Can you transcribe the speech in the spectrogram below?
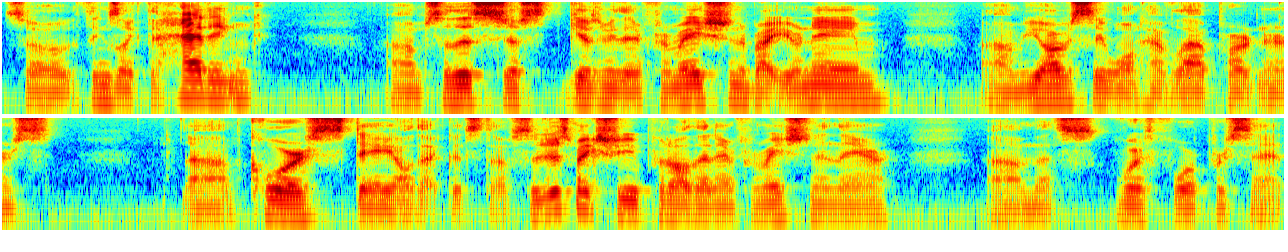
So things like the heading. Um, so this just gives me the information about your name. Um, you obviously won't have lab partners, uh, course, day, all that good stuff. So just make sure you put all that information in there. Um, that's worth 4%.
